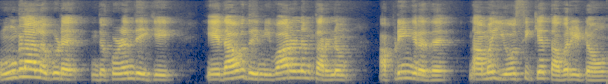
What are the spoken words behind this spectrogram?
உங்களால் கூட இந்த குழந்தைக்கு ஏதாவது நிவாரணம் தரணும் அப்படிங்கிறத நாம யோசிக்க தவறிட்டோம்.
